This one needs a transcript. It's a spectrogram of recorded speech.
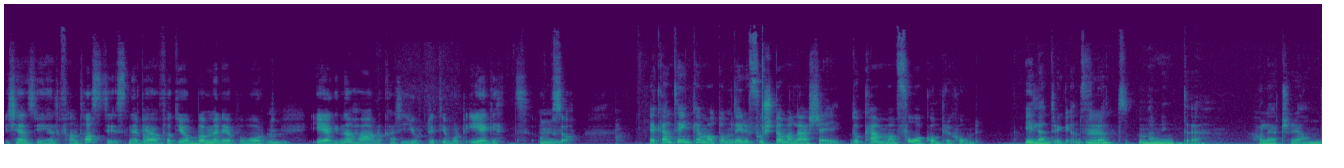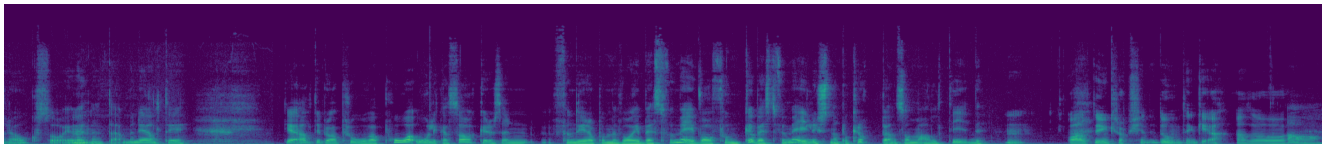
känns det ju helt fantastiskt när vi har fått jobba med det på vårt egna hörn och kanske gjort det till vårt eget också. Jag kan tänka mig att om det är det första man lär sig, då kan man få kompression i ländryggen för att man inte har lärt sig det andra också. Jag vet inte. Men det är alltid, det är alltid bra att prova på olika saker och sen fundera på men vad är bäst för mig? Vad funkar bäst för mig? Lyssna på kroppen som alltid. Och allt är ju en kroppskännedom tänker jag. Alltså, Ja.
